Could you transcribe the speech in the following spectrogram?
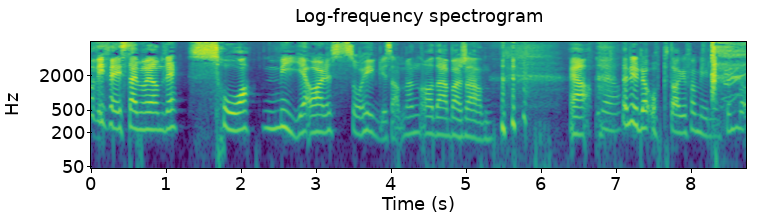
Og vi facetimer hverandre så mye og har det så hyggelig sammen, og det er bare sånn Ja. Ja. Det er nydelig å oppdage familien sin. Da.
